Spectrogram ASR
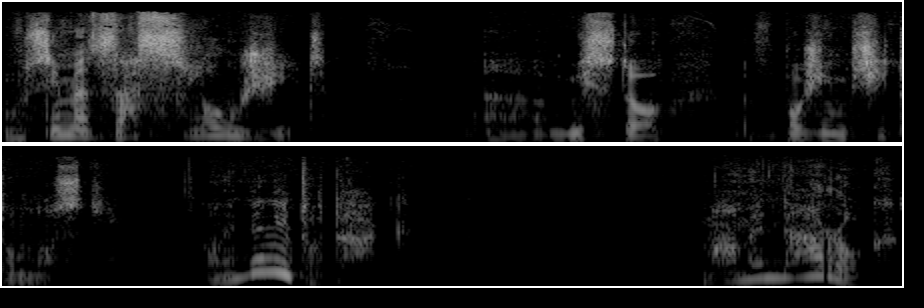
musíme zasloužit uh, místo v božím přítomnosti. Ale není to tak. Máme nárok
